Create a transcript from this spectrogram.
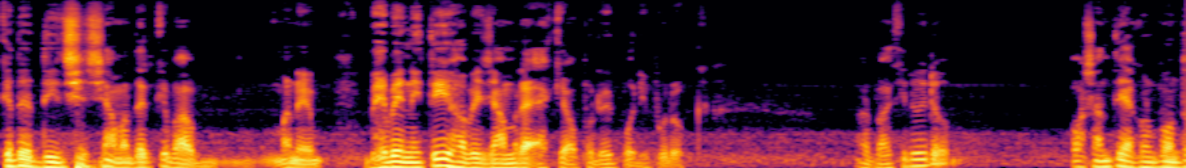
কিন্তু দিন শেষে আমাদেরকে ভাব মানে ভেবে নিতেই হবে যে আমরা একে অপরের পরিপূরক। আর বাকি রইল অশান্তি এখন পর্যন্ত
